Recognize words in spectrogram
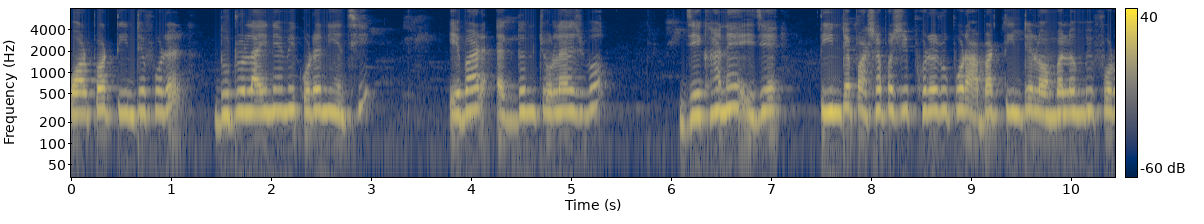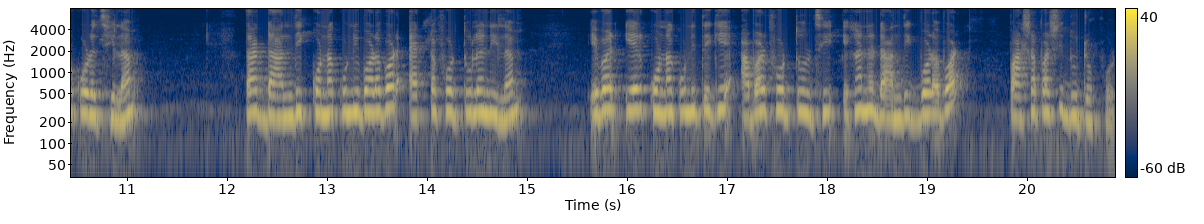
পরপর তিনটে ফোরের দুটো লাইনে আমি করে নিয়েছি। এবার একদম চলে আসব যেখানে এই যে তিনটে পাশাপাশি ফোরের উপর আবার তিনটে লম্বালম্বি ফোর করেছিলাম। তার ডান দিক কোনাকুনি বরাবর একটা ফোর তুলে নিলাম। এবার এর কোনাকুনিতে গিয়ে আবার ফোর তুলছি, এখানে ডান দিক বরাবর পাশাপাশি দুটো ফোর।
